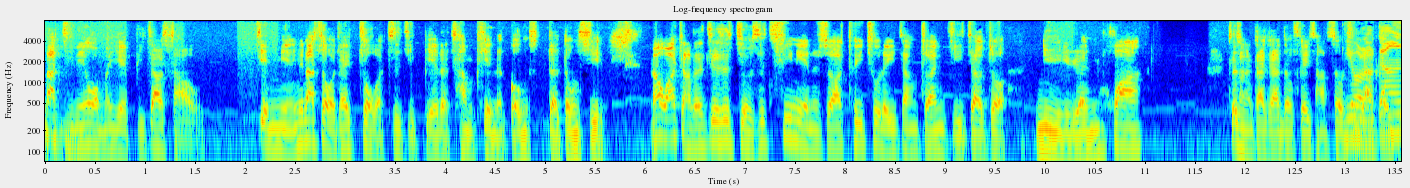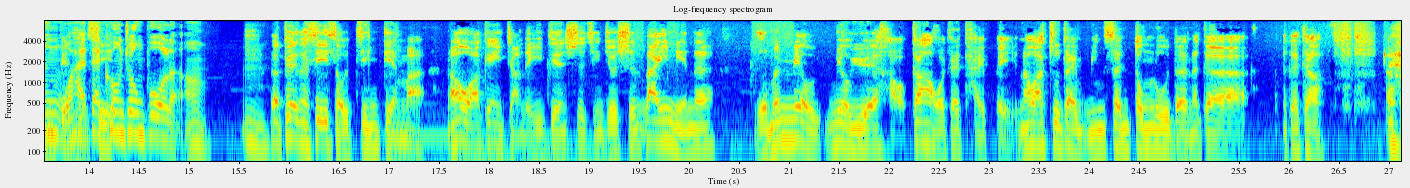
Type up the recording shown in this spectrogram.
那几年我们也比较少见面，因为那时候我在做我自己别的唱片的公司的东西。然后我要讲的就是九十七年的时候，他推出了一张专辑，叫做《女人花》，这可能大家都非常熟悉。有了。刚刚我还在空中播了，嗯嗯，那变成是一首经典嘛。然后我要跟你讲的一件事情就是那一年呢，我们没有没有约好，刚好我在台北，然后我住在民生东路的那个那个叫，哎呀，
